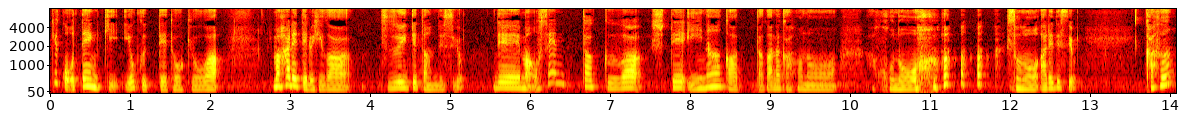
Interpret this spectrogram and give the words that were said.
結構お天気良くって東京は、まあ晴れてる日が続いてたんですよ。で、まあお洗濯はしていなかったかなんかこの、この、その、あれですよ。花粉？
